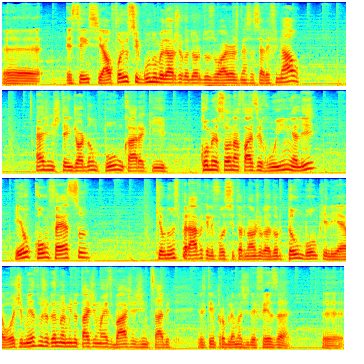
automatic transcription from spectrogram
É, essencial. Foi o segundo melhor jogador dos Warriors nessa série final. A gente tem Jordan Poole, um cara que começou na fase ruim ali. Eu confesso que eu não esperava que ele fosse se tornar um jogador tão bom que ele é hoje. Mesmo jogando uma minutagem mais baixa, a gente sabe, ele tem problemas de defesa é,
